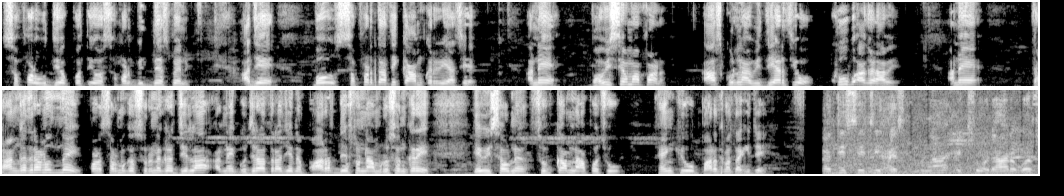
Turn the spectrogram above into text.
સફળ ઉદ્યોગપતિઓ, સફળ બિઝનેસમેન આજે બહુ સફળતાથી કામ કરી રહ્યા છે. અને ભવિષ્યમાં પણ આ સ્કૂલના વિદ્યાર્થીઓ ખૂબ આગળ આવે. અને ધ્રાંગધ્રાનું જ નહીં, પણ સમગ્ર સુરેન્દ્રનગર જિલ્લા અને ગુજરાત રાજ્ય અને ભારત દેશનું નામ રોશન કરે એવી સૌને શુભકામના આપું છું. થેન્ક યુ ભારત માતા કી જય. અજીતસિંહજી હાઈસ્કૂલના એકસો અઢાર વર્ષ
